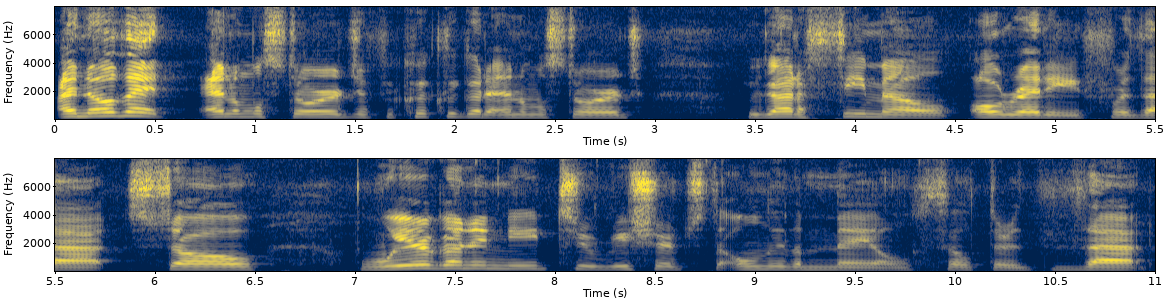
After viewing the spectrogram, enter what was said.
I know that animal storage, if we quickly go to animal storage, we got a female already for that. So we're going to need to research the only the male filter that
